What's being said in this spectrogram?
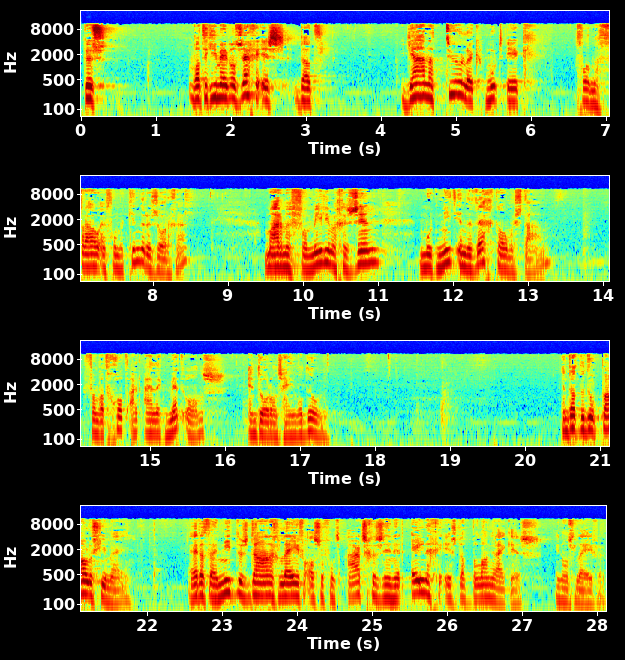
Dus wat ik hiermee wil zeggen is dat ja, natuurlijk moet ik voor mijn vrouw en voor mijn kinderen zorgen. Maar mijn familie, mijn gezin moet niet in de weg komen staan van wat God uiteindelijk met ons en door ons heen wil doen. En dat bedoelt Paulus hiermee. dat wij niet dusdanig leven alsof ons aardsgezin het enige is dat belangrijk is in ons leven.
